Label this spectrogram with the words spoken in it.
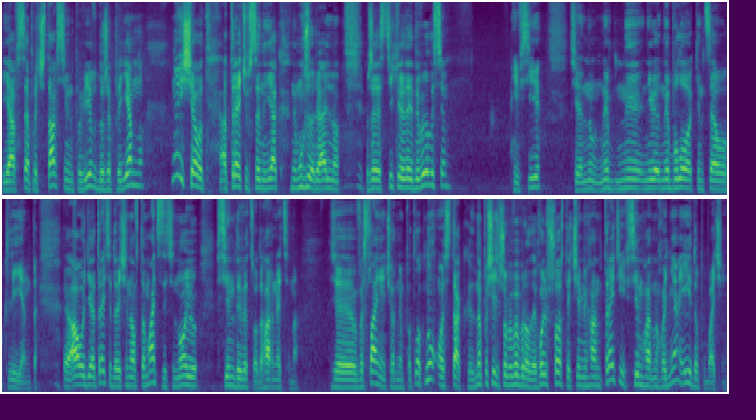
Я все прочитав, всім відповів, дуже приємно. Ну і ще от, а третю все ніяк не можу. Реально вже стільки людей дивилося, і всі. Ще ну, не, не, не- було кінцевого клієнта. Е, Audi A3, до речі, на автоматі за ціною 7900. Гарна ціна. Е, В Ісландії чорний потолок. Ну, ось так. Напишіть, щоб ви вибрали Golf 6 чи Міган 3. Всім гарного дня і до побачення.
